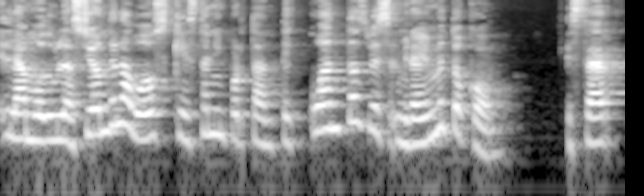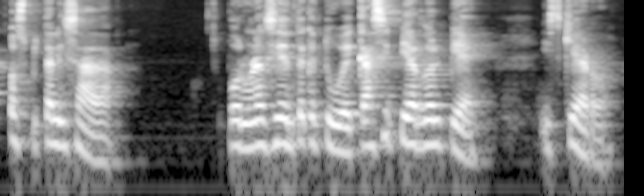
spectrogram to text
la modulación de la voz, que es tan importante. ¿Cuántas veces? Mira, a mí me tocó estar hospitalizada por un accidente que tuve, casi pierdo el pie izquierdo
